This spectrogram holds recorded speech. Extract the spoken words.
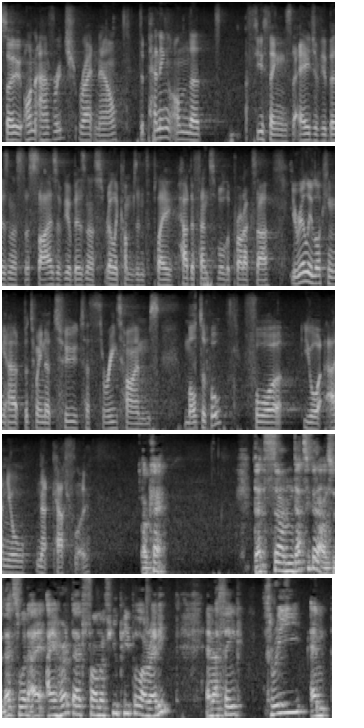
So on average, right now, depending on the a few things, the age of your business, the size of your business really comes into play, how defensible the products are. You're really looking at between a two to three times multiple for your annual net cash flow. Okay. That's um, that's a good answer. That's what I, I heard that from a few people already, and I think three and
